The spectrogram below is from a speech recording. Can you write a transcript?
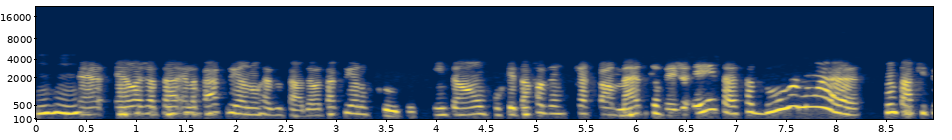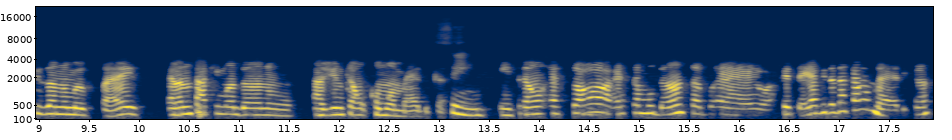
Uhum. É, ela já está ela tá criando um resultado, ela está criando frutos. Então, porque está fazendo que a médica veja, eita, essa dula não é, não está aqui pisando nos meus pés, ela não está aqui mandando, agindo é como uma médica. Sim. Então, é só essa mudança, é, eu afetei a vida daquela médica,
